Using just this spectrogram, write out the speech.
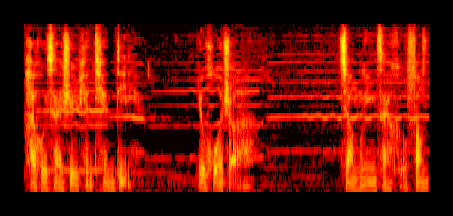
还会在这一片天地，又或者降临在何方？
